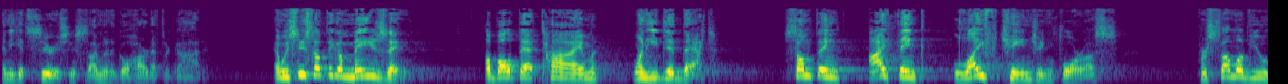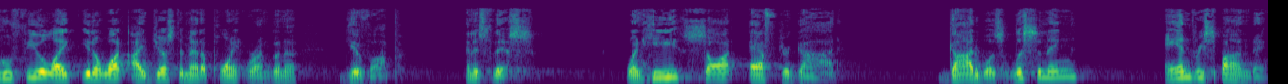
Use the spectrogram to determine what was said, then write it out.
And he gets serious and he says, I'm going to go hard after God. And we see something amazing about that time when he did that. Something I think life changing for us. For some of you who feel like, you know what, I just am at a point where I'm going to give up. And it's this when he sought after God, God was listening and responding,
